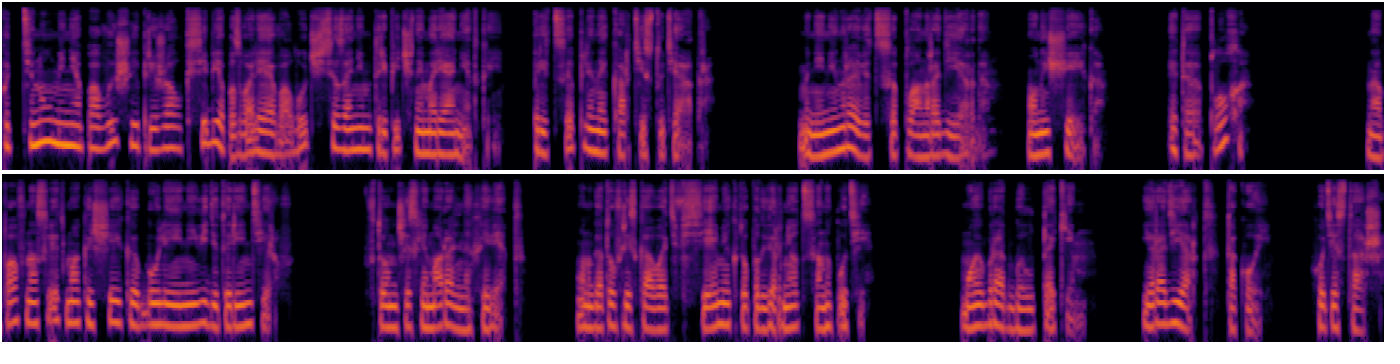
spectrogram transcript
Подтянул меня повыше и прижал к себе, позволяя волочься за ним тряпичной марионеткой, прицепленной к артисту театра. «Мне не нравится план Радиарда. Он ищейка. Это плохо? Напав на след маг ищейка более не видит ориентиров, в том числе моральных и вет. Он готов рисковать всеми, кто подвернется на пути. Мой брат был таким. И Радьярд такой, хоть и старше.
